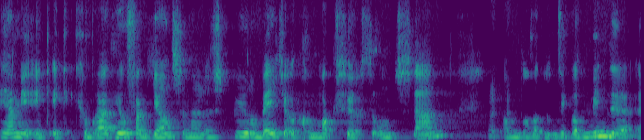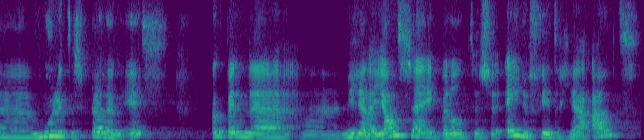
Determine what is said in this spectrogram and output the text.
ja, ik, ik, ik, gebruik heel vaak Jansen, maar dat is puur een beetje ook gemakzucht te ontstaan. Omdat het natuurlijk wat minder uh, moeilijk te spellen is. Ik ben uh, uh, Mirella Jansen, ik ben ondertussen 41 jaar oud.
